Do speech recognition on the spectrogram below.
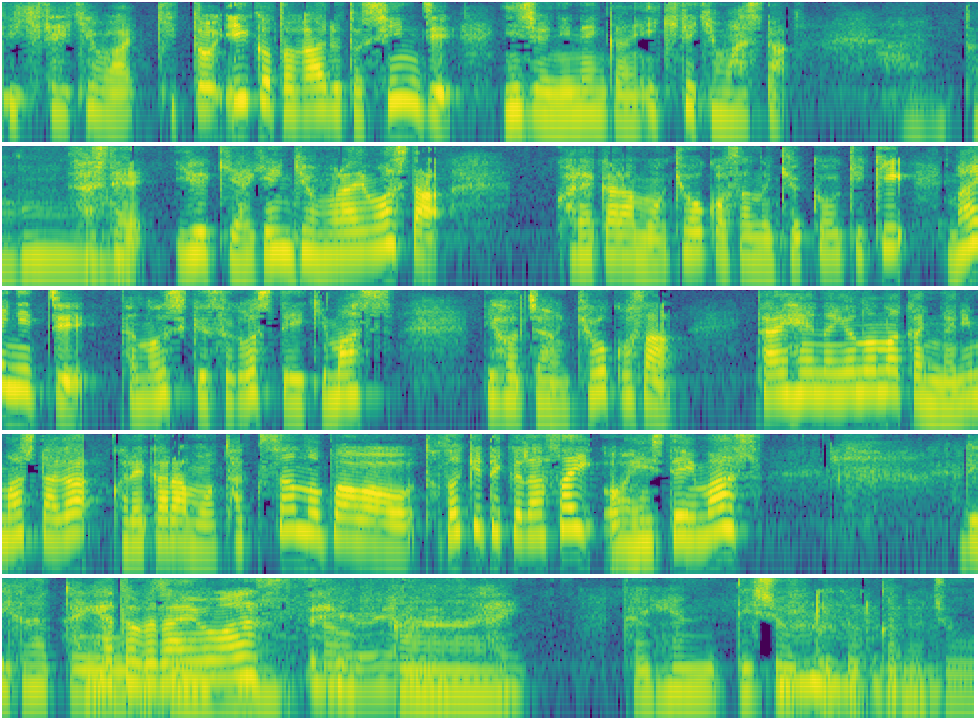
生きていけばきっといいことがあると信じ、22年間生きてきました。本当そして勇気や元気をもらいました。これからも京子さんの曲を聴き、毎日楽しく過ごしていきます。りほちゃん、京子さん、大変な世の中になりましたが、これからもたくさんのパワーを届けてください。応援しています。ありがとうございます。はい。大変でしょうけど彼女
